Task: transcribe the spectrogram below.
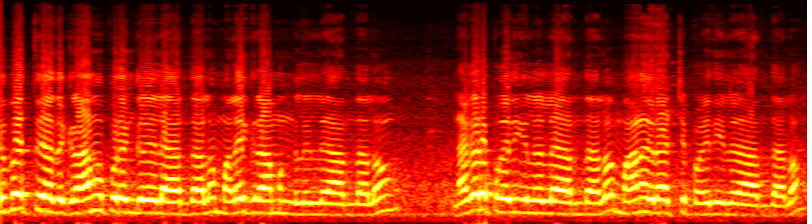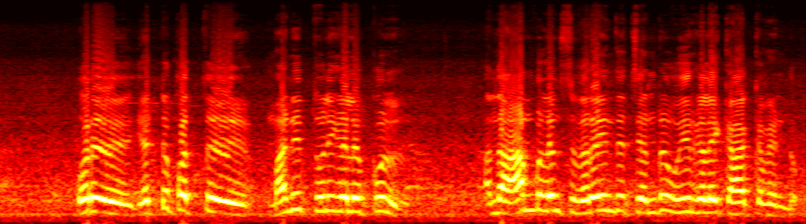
விபத்து அது கிராமப்புறங்களில் இருந்தாலும் மலை கிராமங்களில் இருந்தாலும் நகரப்பகுதிகளில் இருந்தாலும் மாநகராட்சி பகுதிகளில் இருந்தாலும் ஒரு எட்டு பத்து மணித்துளிகளுக்குள் அந்த ஆம்புலன்ஸ் விரைந்து சென்று உயிர்களை காக்க வேண்டும்.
